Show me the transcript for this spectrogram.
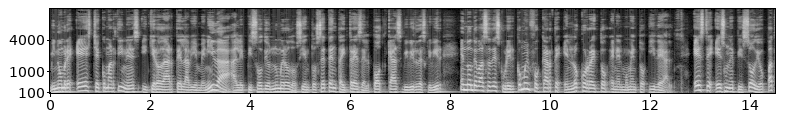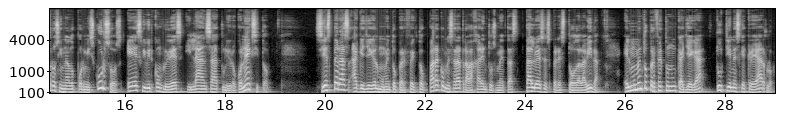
Mi nombre es Checo Martínez y quiero darte la bienvenida al episodio número 273 del podcast Vivir de Escribir, en donde vas a descubrir cómo enfocarte en lo correcto en el momento ideal. Este es un episodio patrocinado por mis cursos Escribir con fluidez y lanza tu libro con éxito. Si esperas a que llegue el momento perfecto para comenzar a trabajar en tus metas, tal vez esperes toda la vida. El momento perfecto nunca llega, tú tienes que crearlo,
